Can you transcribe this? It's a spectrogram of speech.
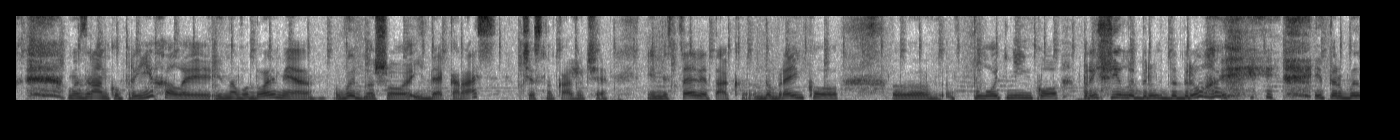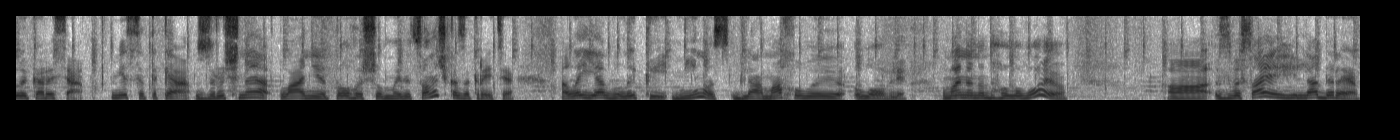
Ми зранку приїхали, і на водоймі видно, що йде карась, чесно кажучи. І місцеві так добренько, е, плотненько присіли друг до друга і, торбили карася. Місце таке зручне в плані того, що ми від сонечка закриті, але є великий мінус для махової ловлі. У мене над головою а, звисає гілля дерев.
